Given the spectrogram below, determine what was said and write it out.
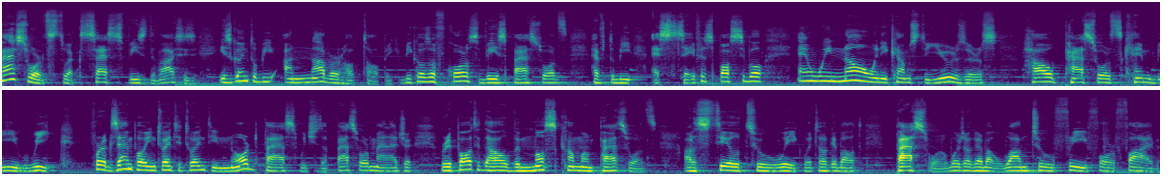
passwords to access these devices is going to be another hot topic because of course these passwords have to be as safe as possible and we know when it comes to users how passwords can be weak. For example, in 2020, NordPass, which is a password manager, reported how the most common passwords are still too weak. We're talking about password, we're talking about 1, 2, 3, 4, 5.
